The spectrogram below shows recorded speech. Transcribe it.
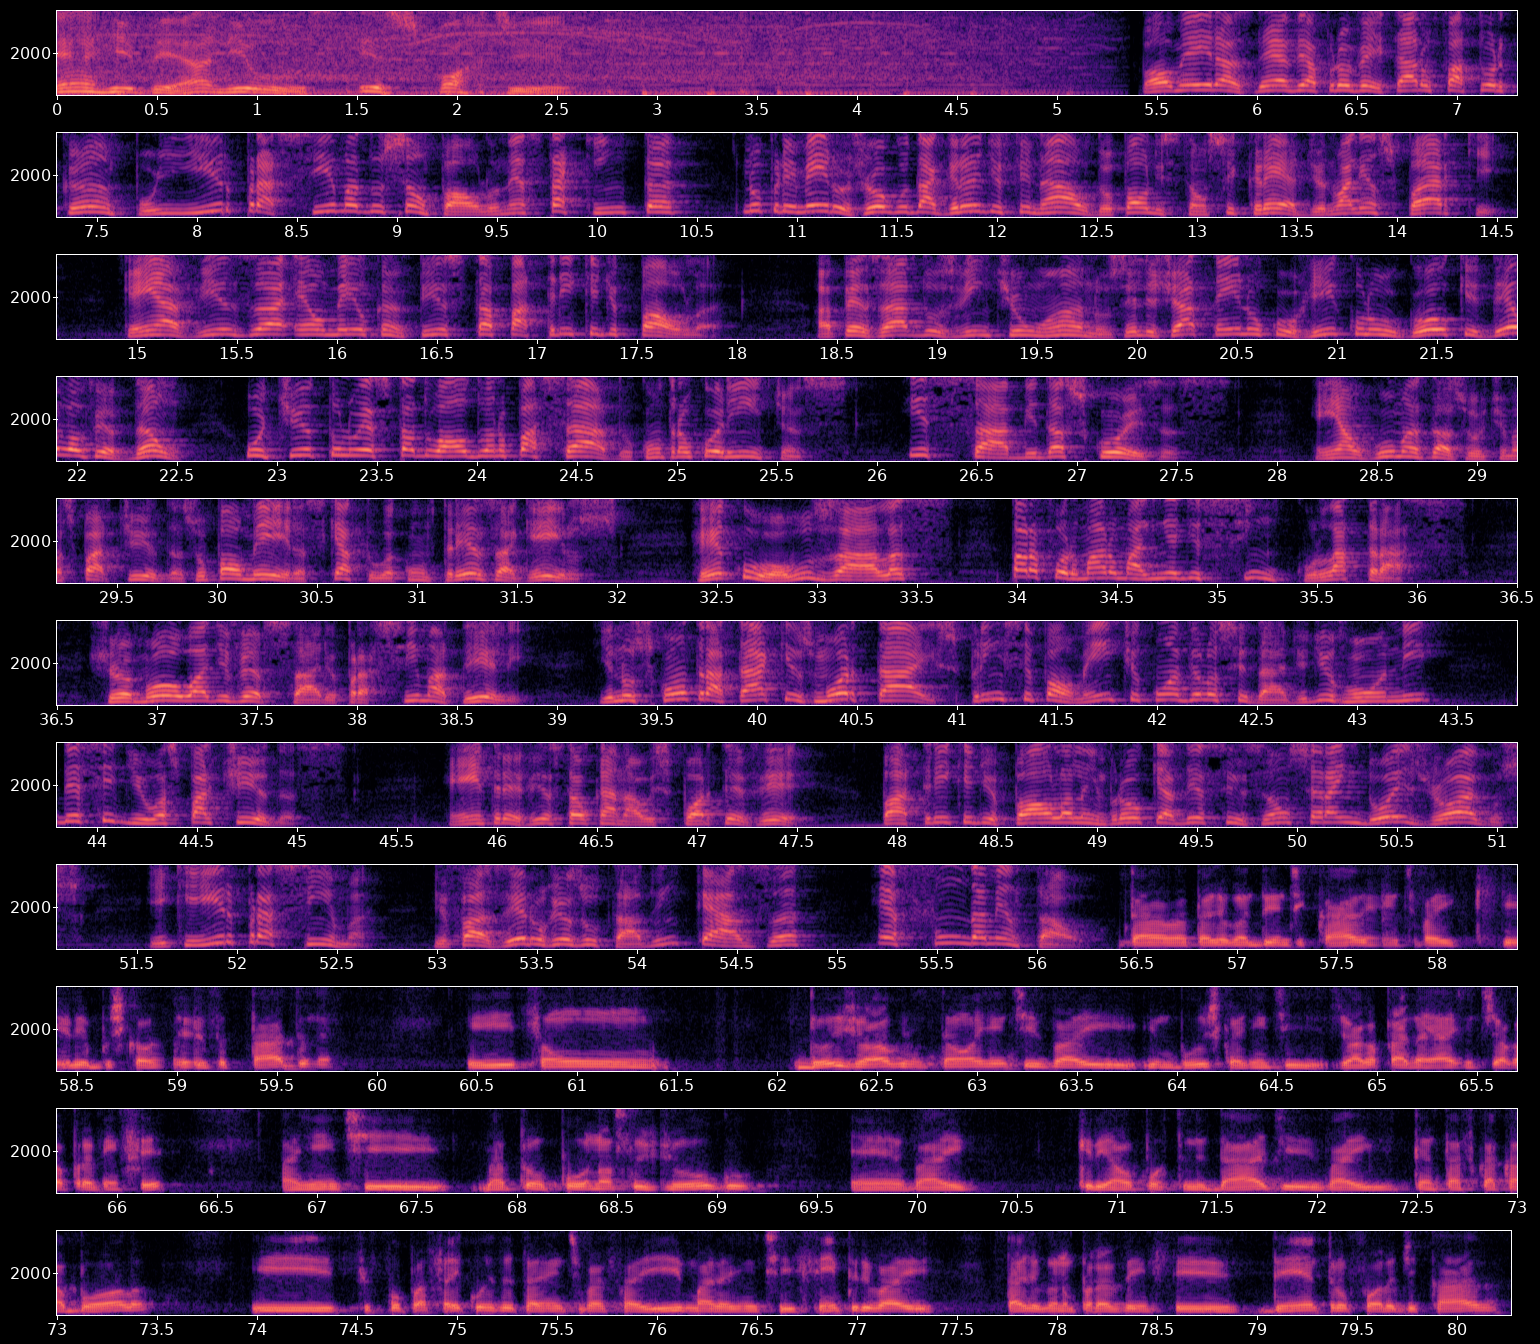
RBA News Esporte. Palmeiras deve aproveitar o fator campo e ir para cima do São Paulo nesta quinta, no primeiro jogo da grande final do Paulistão Sicredi no Allianz Parque. Quem avisa é o meio-campista Patrick de Paula. Apesar dos 21 anos, ele já tem no currículo o gol que deu ao Verdão o título estadual do ano passado contra o Corinthians e sabe das coisas. Em algumas das últimas partidas, o Palmeiras, que atua com três zagueiros, recuou os alas para formar uma linha de cinco lá atrás. Chamou o adversário para cima dele e, nos contra-ataques mortais, principalmente com a velocidade de Rony, decidiu as partidas. Em entrevista ao canal Sport TV, Patrick de Paula lembrou que a decisão será em dois jogos e que ir para cima e fazer o resultado em casa é fundamental. Tá, tá jogando dentro de casa, a gente vai querer buscar o resultado, né? E são dois jogos, então a gente vai em busca, a gente joga para ganhar, a gente joga para vencer. A gente vai propor o nosso jogo, é, vai criar oportunidade, vai tentar ficar com a bola. E se for para sair com resultado, a gente vai sair, mas a gente sempre vai estar tá jogando para vencer dentro ou fora de casa.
